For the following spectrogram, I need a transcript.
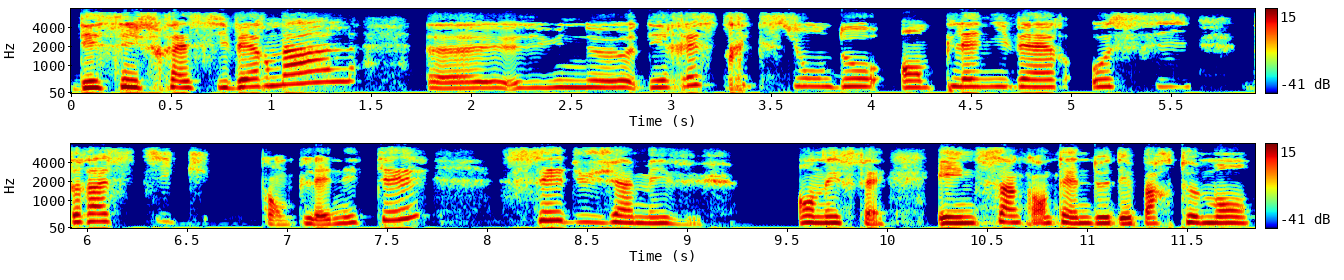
Des sécheresses hivernales, euh, des restrictions d'eau en plein hiver aussi drastiques qu'en plein été, c'est du jamais vu. En effet, et une cinquantaine de départements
